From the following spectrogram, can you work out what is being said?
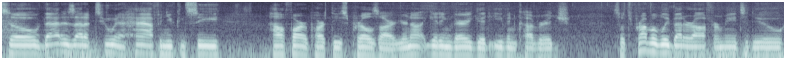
So that is at a two and a half and you can see how far apart these prills are. You're not getting very good even coverage. So it's probably better off for me to do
